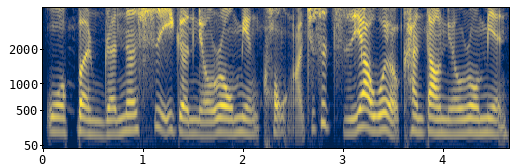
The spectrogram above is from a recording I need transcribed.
我本人呢是一个牛肉面控啊，就是只要我有看到牛肉面。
